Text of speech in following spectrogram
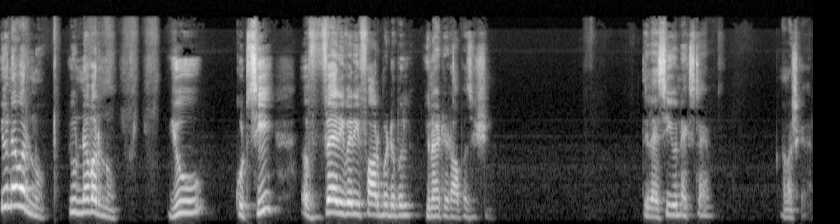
you never know. You never know. You could see a very, very formidable united opposition. Till I see you next time. Namaskar.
